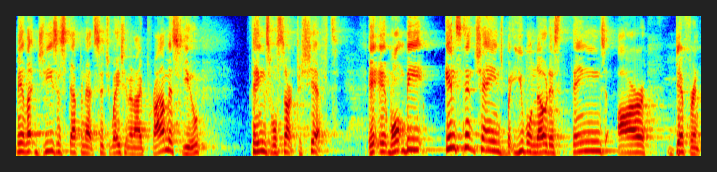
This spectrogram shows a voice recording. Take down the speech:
man, let Jesus step in that situation. And I promise you, things will start to shift. It, it won't be instant change, but you will notice things are different.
